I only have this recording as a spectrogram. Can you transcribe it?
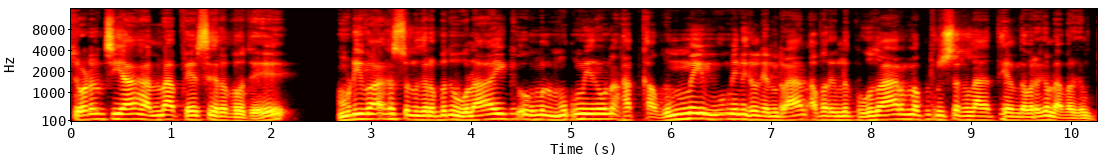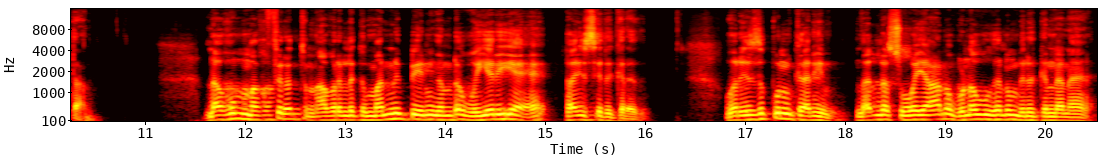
தொடர்ச்சியாக அல்லாஹ் பேசுகிற போது முடிவாக சொல்கிற போது உலாய்க்கு உங்கள் ஹக்கா உண்மை மூமின்கள் என்றால் அவர்களுக்கு உதாரண புருஷர்களாக தேர்ந்தவர்கள் அவர்கள்தான். லகும் மஹ்ஃபிரத்தும் அவர்களுக்கு மன்னிப்பு என்கின்ற உயரிய பரிசு இருக்கிறது. ஒரு இசுக்குன் கரீம் நல்ல சுவையான உணவுகளும் இருக்கின்றன.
